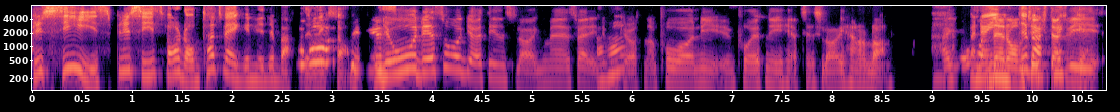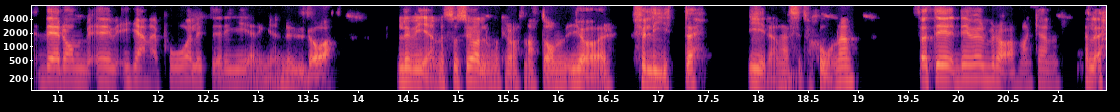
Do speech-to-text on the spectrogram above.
Precis, precis. Var har de tagit vägen i debatten? Liksom? Jo, det såg jag ett inslag med Sverigedemokraterna på, ny, på ett nyhetsinslag häromdagen. Men det där de tyckte att vi, där de eh, gärna är på lite regeringen nu då, Löfven, Socialdemokraterna, att de gör för lite i den här situationen. Så att det, det, är väl bra att man kan, eller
